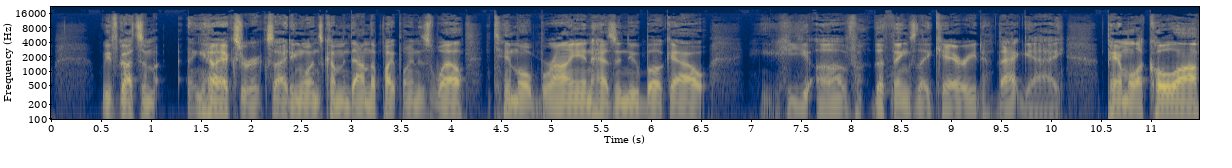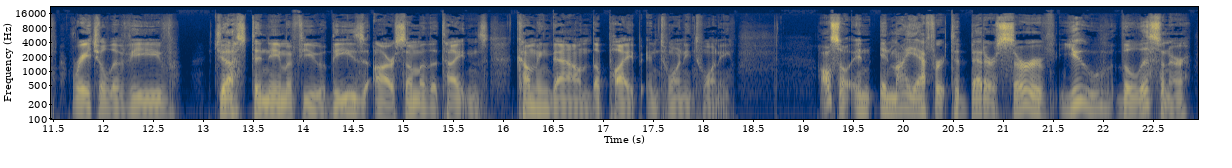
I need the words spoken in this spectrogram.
We've got some you know extra exciting ones coming down the pipeline as well. Tim O'Brien has a new book out he of the things they carried, that guy, Pamela Colloff, Rachel Aviv, just to name a few. These are some of the titans coming down the pipe in 2020. Also, in, in my effort to better serve you, the listener,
